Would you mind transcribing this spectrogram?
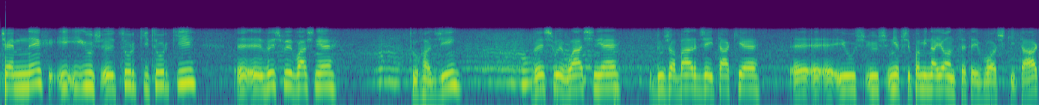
ciemnych i, i już y, córki, córki y, y, wyszły właśnie, tu chodzi, wyszły właśnie dużo bardziej takie już, już nie przypominające tej Włoszki, tak?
